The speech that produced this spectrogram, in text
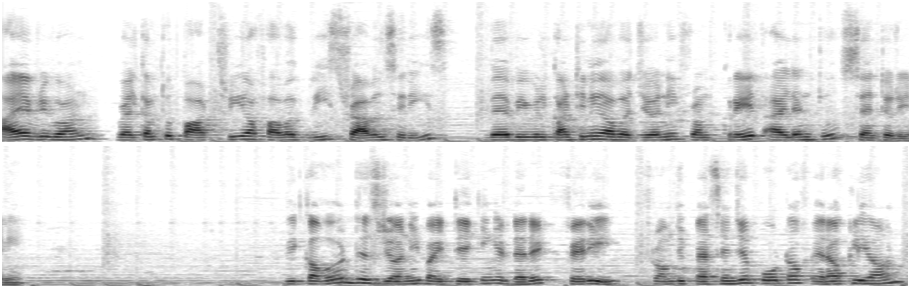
Hi everyone, welcome to part 3 of our Greece travel series where we will continue our journey from Crete island to Santorini. We covered this journey by taking a direct ferry from the passenger port of Heraklion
